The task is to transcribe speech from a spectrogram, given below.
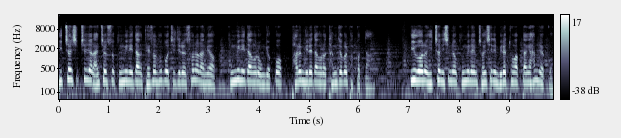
2017년 안철수 국민의당 대선 후보 지지를 선언하며 국민의당으로 옮겼고 바른미래당으로 당적을 바꿨다. 이 의원은 2020년 국민의힘 전신인 미래통합당에 합류했고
